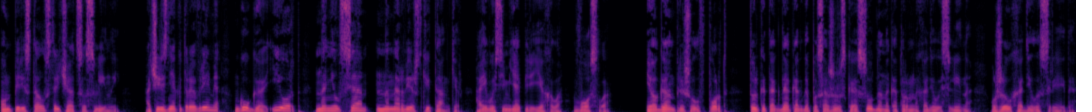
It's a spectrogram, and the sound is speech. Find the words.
Он перестал встречаться с Линой, а через некоторое время Гуга Иорт нанялся на норвежский танкер, а его семья переехала в Осло. Иоганн пришел в порт только тогда, когда пассажирское судно, на котором находилась Лина, уже уходило с рейда.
